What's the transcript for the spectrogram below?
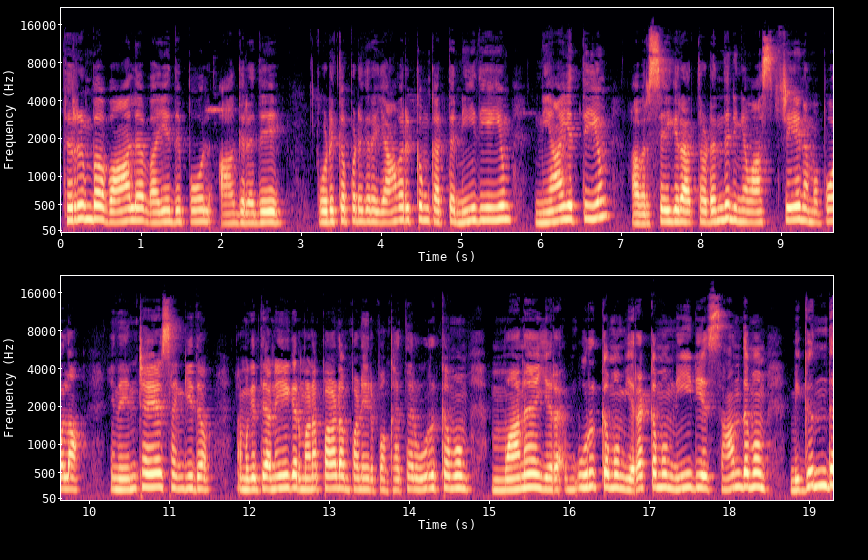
திரும்ப வாழ வயது போல் ஆகிறது. ஒடுக்கப்படுகிற யாவருக்கும் கர்த்த நீதியையும் நியாயத்தையும் அவர் செய்கிறார். தொடர்ந்து நீங்கள் வாசிச்சே நம்ம போகலாம் இந்த என்டையர் சங்கீதம் நமக்கு அநேகர் மனப்பாடம் பண்ணியிருப்போம். கத்தர் உருக்கமும் மன இற உருக்கமும் இரக்கமும் நீடிய சாந்தமும் மிகுந்த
